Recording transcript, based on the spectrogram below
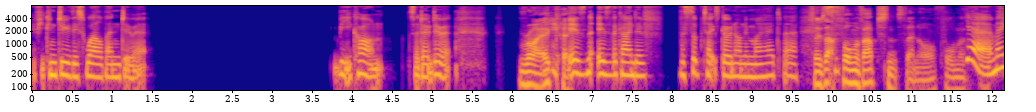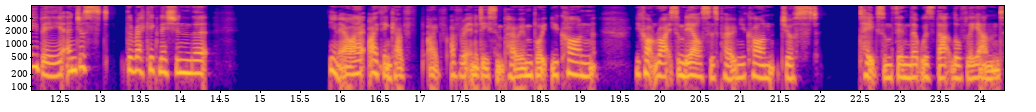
if you can do this well, then do it," but you can't, so don't do it. Right. Okay. Is is the kind of the subtext going on in my head there? so is that a form of absence then or a form of, Yeah, maybe. And just the recognition that, you know, I, I think I've, I've, I've written a decent poem, but you can't, you can't write somebody else's poem. You can't just take something that was that lovely and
